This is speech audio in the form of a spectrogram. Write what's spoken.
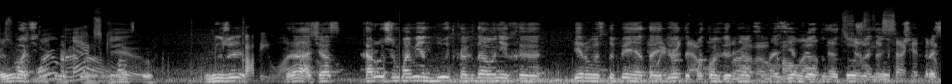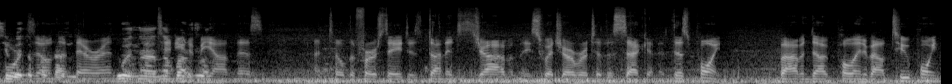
Очень у них же, да, сейчас хороший момент будет, когда у них э, первая ступень отойдет и потом вернется на землю. Я думаю, тоже они очень красиво это покажут. Ой, на, на баржу. Until the first stage has done its job and they switch over to the second. At this point, Bob and Doug pulling about 2.3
